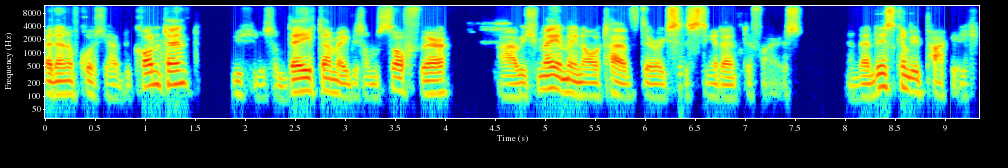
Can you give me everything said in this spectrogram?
But then, of course, you have the content, usually some data, maybe some software, uh, which may or may not have their existing identifiers. And then this can be packaged.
